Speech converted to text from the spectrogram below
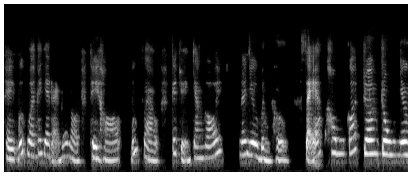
thì bước qua cái giai đoạn đó rồi thì họ bước vào cái chuyện chăn gối nó như bình thường, sẽ không có trơn tru như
